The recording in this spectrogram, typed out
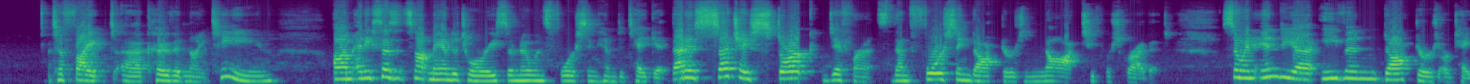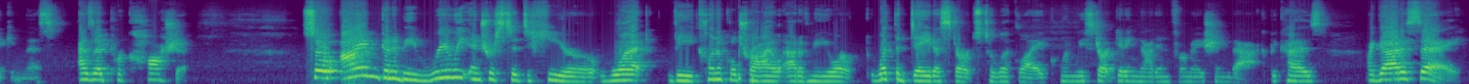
to fight uh, COVID nineteen. Um, and he says it's not mandatory, so no one's forcing him to take it. That is such a stark difference than forcing doctors not to prescribe it. So in India, even doctors are taking this as a precaution. So I'm going to be really interested to hear what the clinical trial out of New York, what the data starts to look like when we start getting that information back. Because I got to say,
